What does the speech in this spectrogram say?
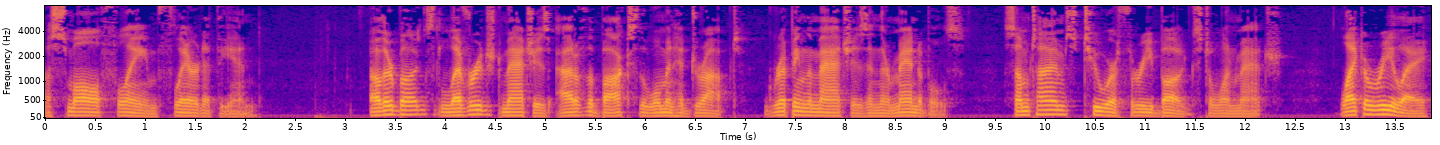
A small flame flared at the end. Other bugs leveraged matches out of the box the woman had dropped, gripping the matches in their mandibles, sometimes two or three bugs to one match. Like a relay,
